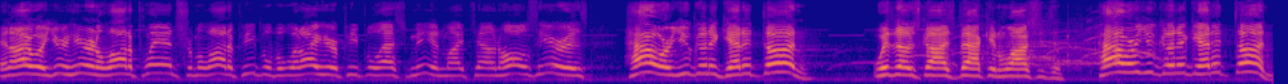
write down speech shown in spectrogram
In Iowa, you're hearing a lot of plans from a lot of people, but what I hear people ask me in my town halls here is, how are you going to get it done with those guys back in Washington? How are you going to get it done?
